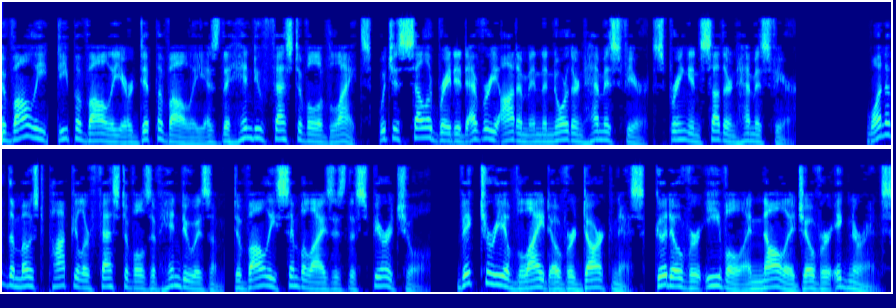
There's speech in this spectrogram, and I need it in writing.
Diwali, Deepavali or Dipavali is the Hindu festival of lights, which is celebrated every autumn in the northern hemisphere spring in southern hemisphere. One of the most popular festivals of Hinduism, Diwali symbolizes the spiritual victory of light over darkness, good over evil and knowledge over ignorance.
